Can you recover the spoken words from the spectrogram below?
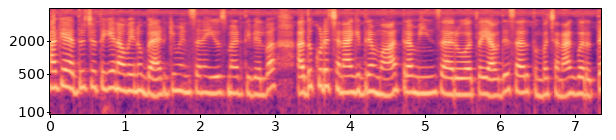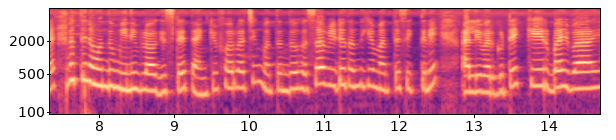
ಹಾಗೆ ಅದ್ರ ಜೊತೆಗೆ ನಾವೇನು ಬ್ಯಾಡ್ಗಿ ಮೆಣಸನ್ನ ಯೂಸ್ ಮಾಡ್ತೀವಿ ಅಲ್ವಾ? ಅದು ಕೂಡ ಚೆನ್ನಾಗಿದ್ರೆ ಮಾತ್ರ ಮೀನು ಸಾರು ಅಥವಾ ಯಾವುದೇ ಸಾರು ತುಂಬ ಚೆನ್ನಾಗಿ ಬರುತ್ತೆ. ಇವತ್ತಿನ ಒಂದು ಮಿನಿ ವ್ಲಾಗ್ ಇಷ್ಟೇ. ಥ್ಯಾಂಕ್ ಯು ಫಾರ್ ವಾಚಿಂಗ್ ಮತ್ತೊಂದು ಹೊಸ ವಿಡಿಯೋದೊಂದಿಗೆ ಮತ್ತೆ ಸಿಗ್ತೀನಿ. ಅಲ್ಲಿವರೆಗೂ ಟೇಕ್ ಕೇರ್ ಬೈ ಬಾಯ್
